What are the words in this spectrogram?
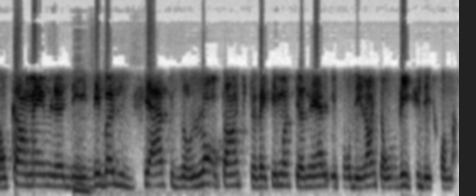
Donc, quand même, là, des débats judiciaires qui durent longtemps, qui peuvent être émotionnels et pour des gens qui ont vécu des traumas.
